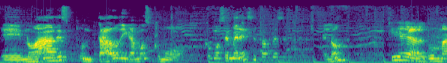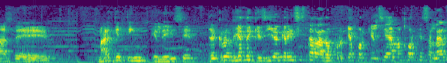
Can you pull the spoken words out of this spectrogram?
eh, no ha despuntado, digamos, como, como se merece tal vez el, hombre. Sí, hay algo más de marketing que le dicen. Yo creo, fíjate que sí, yo creo que sí está raro. ¿Por qué? Porque él se llama Jorge Salán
